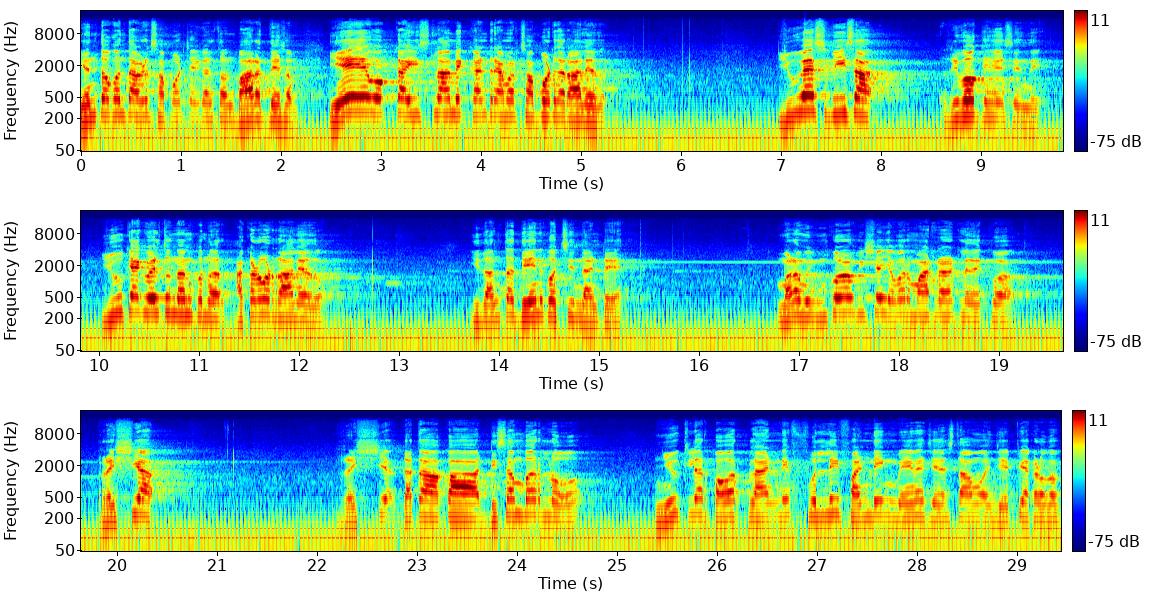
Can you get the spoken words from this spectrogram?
ఎంతో కొంత ఆవిడకి సపోర్ట్ చేయగలుగుతుంది భారతదేశం. ఏ ఒక్క ఇస్లామిక్ కంట్రీ ఆమెకు సపోర్ట్గా రాలేదు. యుఎస్ వీసా రివోక్ చేసేసింది యూకేకి వెళ్తుంది అనుకున్నారు. అక్కడ కూడా రాలేదు. ఇదంతా దేనికి వచ్చిందంటే మనం ఇంకో విషయం ఎవరు మాట్లాడట్లేదు ఎక్కువ. రష్యా. రష్యా గత ఒక డిసెంబర్లో న్యూక్లియర్ పవర్ ప్లాంట్ని ఫుల్లీ ఫండింగ్ మేమే చేస్తాము అని చెప్పి అక్కడ ఒక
